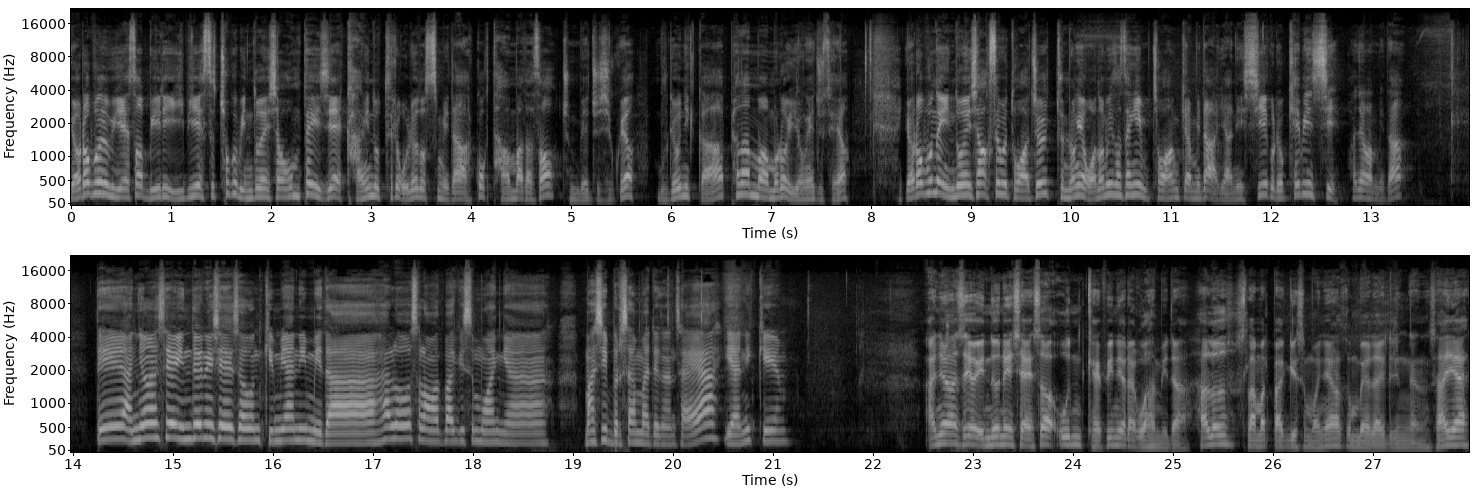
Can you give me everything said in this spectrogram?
여러분을 위해서 미리 EBS 초급 인도네시아 홈페이지에 강의 노트를 올려뒀습니다. 꼭 다운받아서 준비해 주시고요. 무료니까 편한 마음으로 이용해 주세요. 여러분의 인도네시아 학습을 도와줄 두 명의 원어민 선생님 저와 함께합니다. 야니 씨 그리고 케빈 씨 환영합니다. 네, 안녕하세요. 인도네시아에서 온 김야니입니다. Halo, selamat pagi semuanya. Masih bersama dengan saya, Yani Kim. 안녕하세요. 인도네시아에서 온 케빈이라고 합니다. 할로, selamat pagi semuanya. Kembali lagi dengan saya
